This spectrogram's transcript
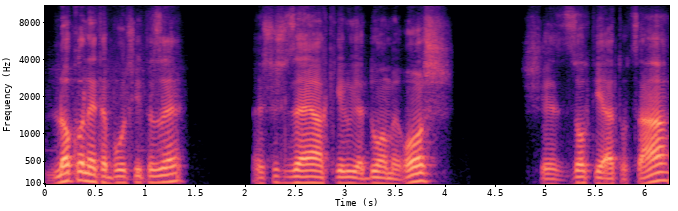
לא קונה את ה bullshit הזה. אני חושב שזה היה כאילו ידוע מראש, שזאת תהיה התוצאה,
